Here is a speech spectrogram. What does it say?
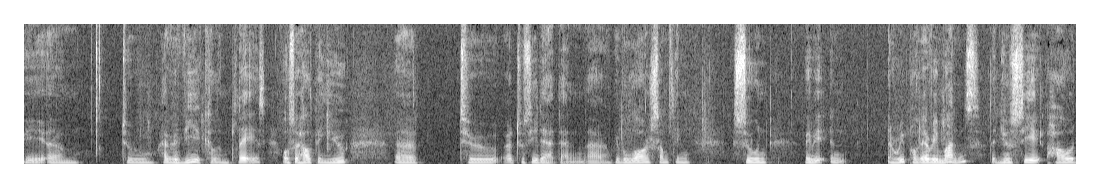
we um, to have a vehicle in place, also helping you uh, to uh, to see that. And uh, we will launch something soon, maybe in a report every month that you see how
